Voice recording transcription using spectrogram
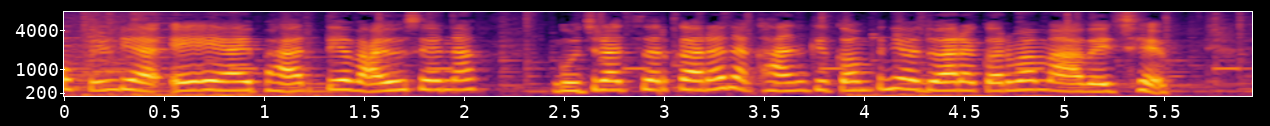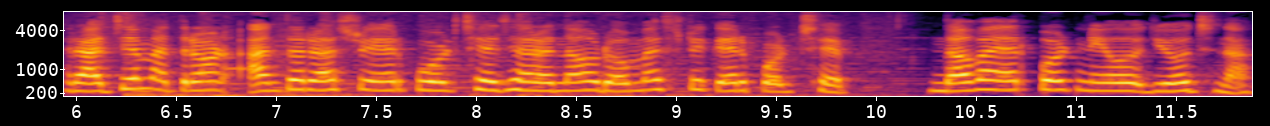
of India, AAI, ભારતીય વાયુસેના, ગુજરાત સરકાર અને ખાનગી કંપનીઓ દ્વારા કરવામાં આવે છે. રાજ્યમાં ત્રણ આંતરરાષ્ટ્રીય એરપોર્ટ છે, જ્યારે નવ ડોમેસ્ટિક એરપોર્ટ છે. નવા એરપોર્ટની યોજના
